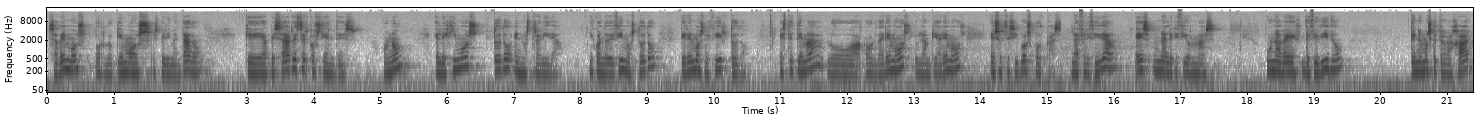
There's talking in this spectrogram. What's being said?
Sabemos, por lo que hemos experimentado, que a pesar de ser conscientes o no, elegimos todo en nuestra vida. Y cuando decimos todo, queremos decir todo. Este tema lo abordaremos y lo ampliaremos en sucesivos podcasts. La felicidad es una elección más. Una vez decidido, tenemos que trabajar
